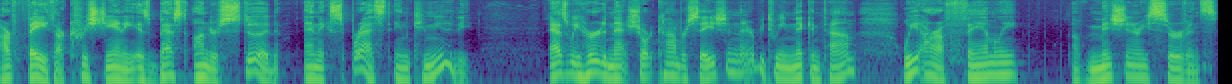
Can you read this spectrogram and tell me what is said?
our faith, our Christianity is best understood and expressed in community. As we heard in that short conversation there between Nick and Tom, we are a family of missionary servants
